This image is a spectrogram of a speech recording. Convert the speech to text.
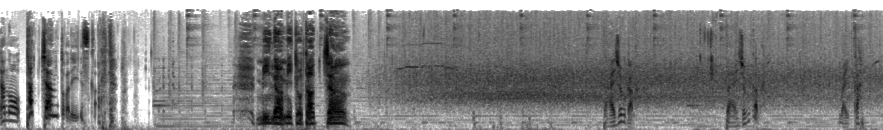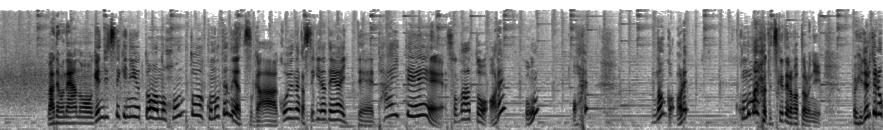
あの、たっちゃんとかでいいですか？みたいな。南とたっちゃん。大丈夫かな？大丈夫かな？まあいいか。まあでもね、あの現実的に言うと、あの本当は、この手のやつが、こういうなんか素敵な出会いって、大抵、その後、あれ？ん？あれ？なんか、あれ？この前までつけてなかったのに左手の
